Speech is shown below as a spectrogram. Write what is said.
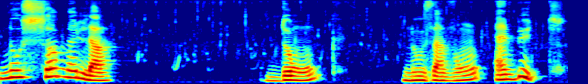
Nous sommes là, donc nous avons un but,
